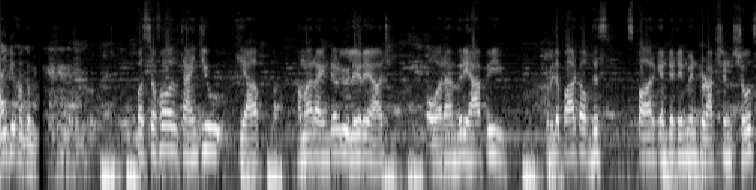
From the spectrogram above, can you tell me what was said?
thank you for coming first of all thank you कि आप हमारा इंटरव्यू ले रहे हैं आज, और I am very happy to be the part of this Spark Entertainment production shows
